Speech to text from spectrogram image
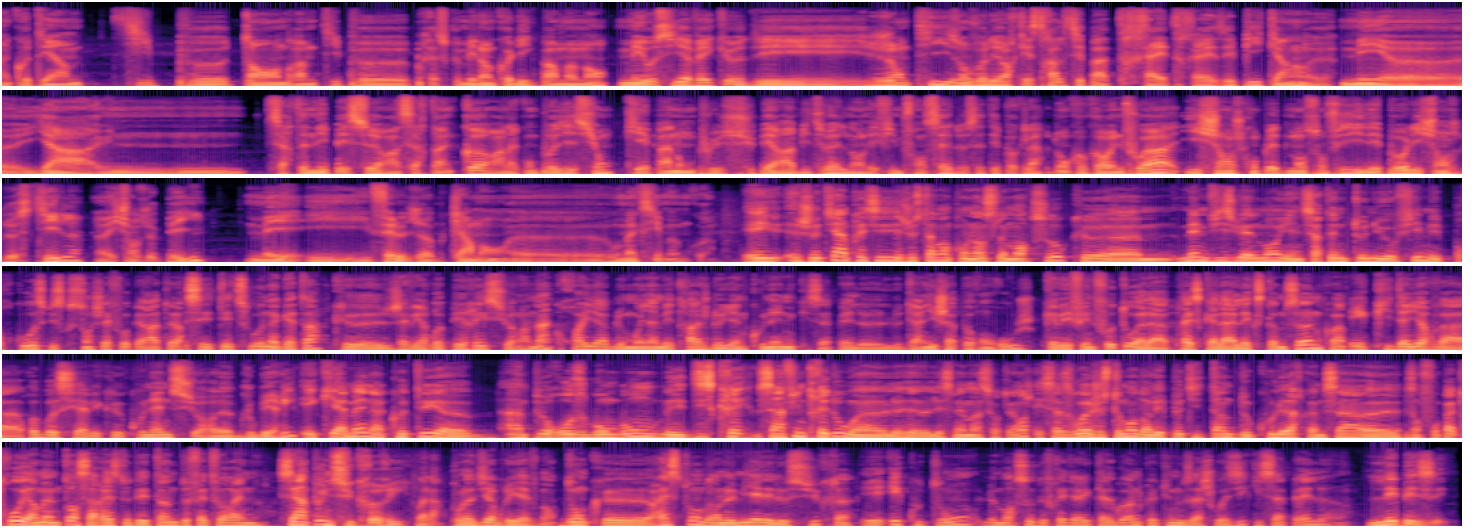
un côté un petit peu tendre, un petit peu presque mélancolique par moment, mais aussi avec euh, des gentils envolées orchestrales. C'est pas très très épique, hein, euh, mais euh, il y a une certaine épaisseur, un certain corps à la composition qui est pas non plus super habituel dans les films français de cette époque-là. Donc encore une fois, il change complètement son fusil d'épaule, il change de style, il change de pays, mais il fait le job clairement au maximum quoi. Et je tiens à préciser juste avant qu'on lance le morceau que euh, même visuellement, il y a une certaine tenue au film et pour cause, puisque son chef opérateur, c'est Tetsuo Nagata, que j'avais repéré sur un incroyable moyen métrage de Yann Kounen qui s'appelle euh, Le Dernier Chaperon Rouge, qui avait fait une photo à la presque à la Alex Thompson, quoi, et qui d'ailleurs va rebosser avec Kounen sur euh, Blueberry et qui amène un côté un peu rose bonbon mais discret. C'est un film très doux, hein, Laisse mes mains sur tes hanches, et ça se voit justement dans les petites teintes de couleurs comme ça. ils en font pas trop et en même temps, ça reste des teintes de fête foraine. C'est un peu une voilà, pour le dire brièvement. Donc euh, restons dans le miel et le sucre et écoutons le morceau de Frédéric Talgorn que tu nous as choisi qui s'appelle Les baisers.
